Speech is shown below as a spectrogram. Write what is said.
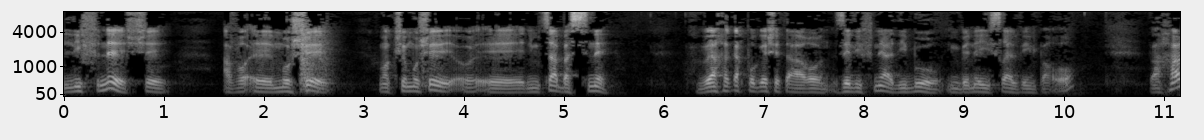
לפני שמשה, אה, כלומר כשמשה אה, נמצא בסנה, ואחר כך פוגש את אהרון, זה לפני הדיבור עם בני ישראל ועם פרעה, ואחר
